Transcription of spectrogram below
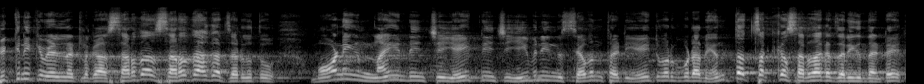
పిక్నిక్ వెళ్ళినట్లుగా సరదా సరదాగా జరుగుతూ మార్నింగ్ నైన్ నుంచి ఎయిట్ నుంచి ఈవినింగ్ సెవెన్ థర్టీ ఎయిట్ వరకు కూడా ఎంత చక్కగా సరదాగా జరిగిందంటే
